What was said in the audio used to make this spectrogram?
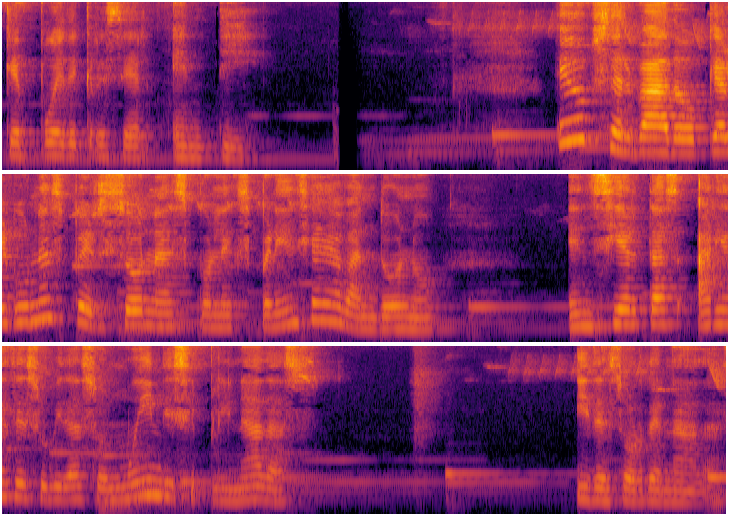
que puede crecer en ti. He observado que algunas personas con la experiencia de abandono en ciertas áreas de su vida son muy indisciplinadas y desordenadas,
